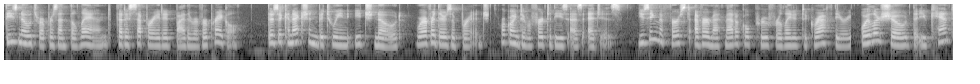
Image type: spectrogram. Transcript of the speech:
These nodes represent the land that is separated by the River Pregel. There's a connection between each node wherever there's a bridge. We're going to refer to these as edges. Using the first ever mathematical proof related to graph theory, Euler showed that you can't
